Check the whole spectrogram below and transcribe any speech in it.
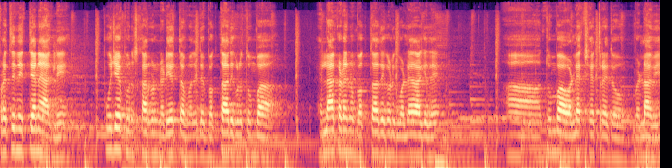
ಪ್ರತಿನಿತ್ಯನೇ ಆಗಲಿ ಪೂಜೆ ಪುನಸ್ಕಾರಗಳು ನಡೆಯುತ್ತಾ ಬಂದಿದೆ. ಭಕ್ತಾದಿಗಳು ತುಂಬ ಎಲ್ಲ ಕಡೆಯೂ ಭಕ್ತಾದಿಗಳಿಗೆ ಒಳ್ಳೆಯದಾಗಿದೆ. ತುಂಬ ಒಳ್ಳೆಯ ಕ್ಷೇತ್ರ ಇದು ಬೆಳ್ಳಾವಿ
